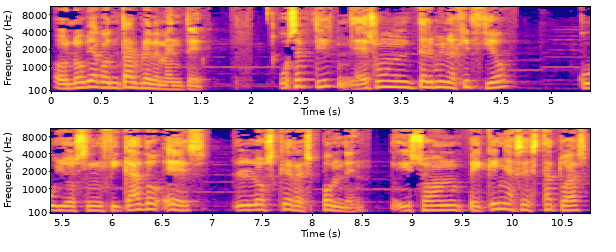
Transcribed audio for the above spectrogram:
os lo voy a contar brevemente. Useptis es un término egipcio cuyo significado es los que responden y son pequeñas estatuas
